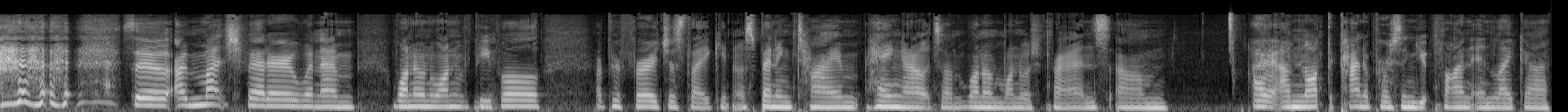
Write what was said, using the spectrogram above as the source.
so I'm much better when I'm one on one with people. I prefer just like, you know, spending time, hangouts on one on one with friends. Um, I, I'm not the kind of person you'd find in like a,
